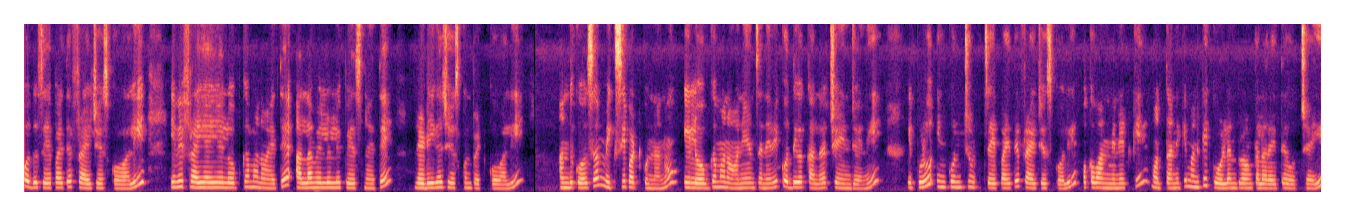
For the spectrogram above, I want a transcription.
కొద్దిసేపు అయితే ఫ్రై చేసుకోవాలి. ఇవి ఫ్రై అయ్యే లోపుగా మనం అయితే అల్లం వెల్లుల్లి పేస్ట్ని అయితే రెడీగా చేసుకుని పెట్టుకోవాలి. అందుకోసం మిక్సీ పట్టుకున్నాను. ఈ లోపుగా మన ఆనియన్స్ అనేవి కొద్దిగా కలర్ చేంజ్ అయినాయి. ఇప్పుడు ఇంకొంచెం సేపు అయితే ఫ్రై చేసుకోవాలి. ఒక వన్ మినిట్కి మొత్తానికి మనకి గోల్డెన్ బ్రౌన్ కలర్ అయితే వచ్చాయి.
